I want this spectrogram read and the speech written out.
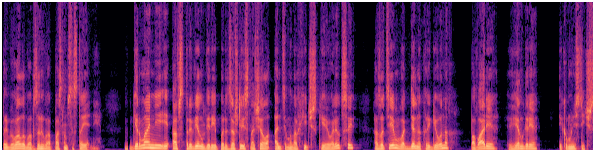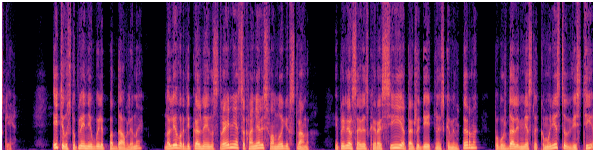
пребывала в взрывоопасном состоянии. В Германии и Австро-Венгрии произошли сначала антимонархические революции, а затем в отдельных регионах Бавария, Венгрия и коммунистические. Эти выступления были подавлены, но леворадикальные настроения сохранялись во многих странах. И пример Советской России, а также деятельность Коминтерна побуждали местных коммунистов вести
